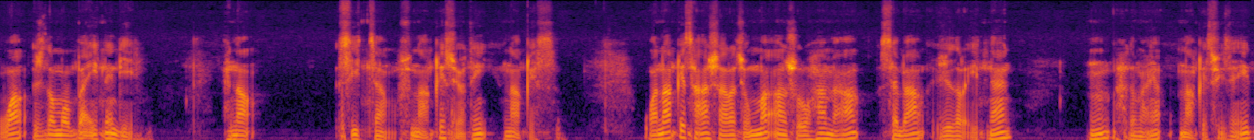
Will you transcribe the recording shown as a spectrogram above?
وجذر مربع اثنان ديالي هنا ستة في ناقص يعطي ناقص. وناقص عشرة ثم أنشرها مع سبعة جذر اثنان. لاحظوا معايا ناقص في زائد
